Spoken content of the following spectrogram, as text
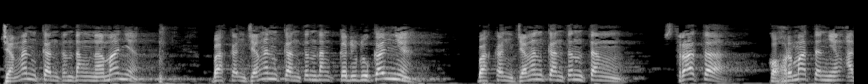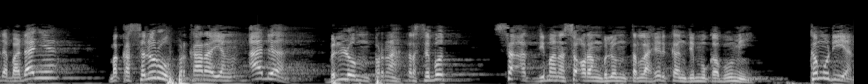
Jangankan tentang namanya bahkan jangankan tentang kedudukannya bahkan jangankan tentang strata kehormatan yang ada padanya maka seluruh perkara yang ada belum pernah tersebut saat di mana seorang belum terlahirkan di muka bumi. Kemudian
